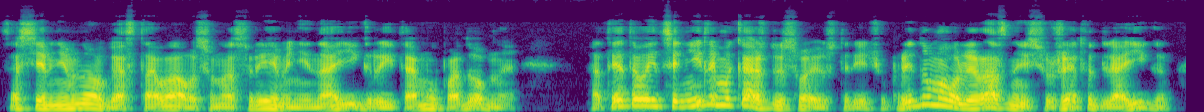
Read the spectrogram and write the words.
Совсем немного оставалось у нас времени на игры и тому подобное. От этого и ценили мы каждую свою встречу. Придумывали разные сюжеты для игр –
